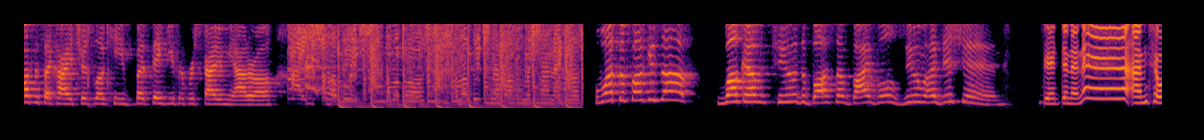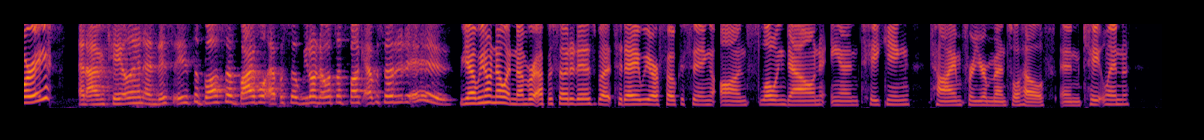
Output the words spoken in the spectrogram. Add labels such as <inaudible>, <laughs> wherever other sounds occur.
fuck the psychiatrist, low key, but thank you for prescribing me Adderall. What the fuck is up? Welcome to the Boss Up Bible Zoom edition. I'm Tori. And I'm Kaitlen, and this is the Boss Up Bible episode. We don't know what the fuck episode it is. Yeah, we don't know what number episode it is, but today we are focusing on slowing down and taking time for your mental health. And Kaitlen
